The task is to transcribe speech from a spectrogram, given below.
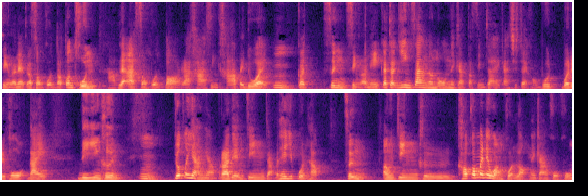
สิ่งเหล่านี้จะส่งผลต่อต้นทุนครับและอาจส่งผลต่อราคาสินค้าไปด้วยอืมก็ซึ่งสิ่งเหล่านี้ก็จะยิ่งสร้างแนวโน้มในการตัดสินใจการใช้จ่ายของผู้บริโภคได้ดียิ่งขึ้นอืมยกตัวอย่างอย่างประเด็นจริงจากประเทศญี่ปุ่นครับ ซึ่ง เอาจริงๆคือเขาก็ไม่ได้หวังผลหรอกในการควบคุม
